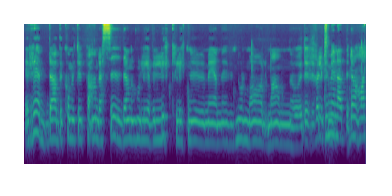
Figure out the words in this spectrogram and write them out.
räddad, kommit ut på andra sidan och hon lever lyckligt nu med en eh, normal man. Och det var Du liksom, menar att de, man,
